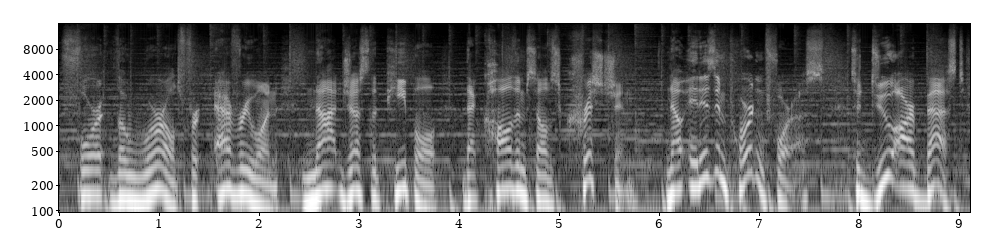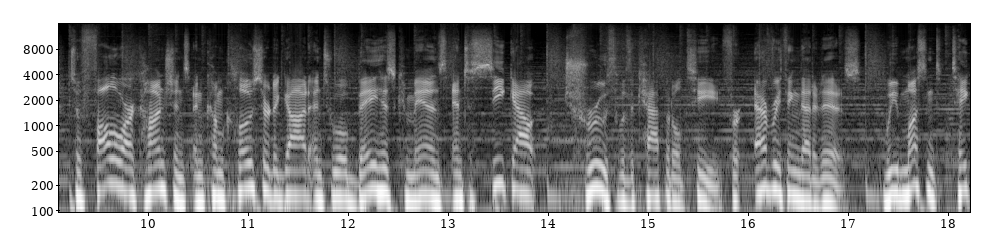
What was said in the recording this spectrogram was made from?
for the world, for everyone, not just the people that call themselves Christian. Now, it is important for us to do our best to follow our conscience and come closer to God and to obey His commands and to seek out truth with a capital T for everything that it is. We mustn't take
